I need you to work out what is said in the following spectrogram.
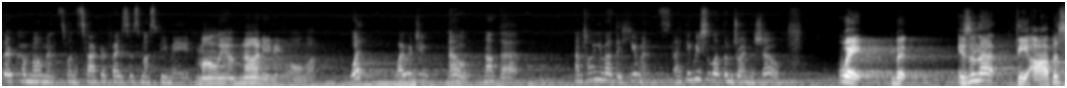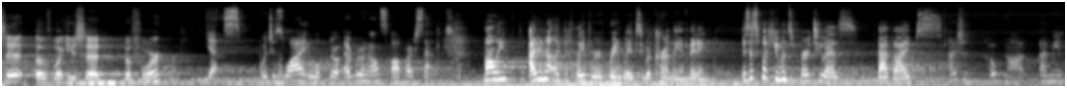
there come moments when sacrifices must be made. Molly, I'm not eating Lola. What? Why would you? No, not that. I'm talking about the humans. I think we should let them join the show. Wait, but isn't that the opposite of what you said before? Yes, which is why it will throw everyone else off our scent. Molly, I do not like the flavor of brainwaves you are currently emitting. Is this what humans refer to as bad vibes? I should hope not. I mean,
